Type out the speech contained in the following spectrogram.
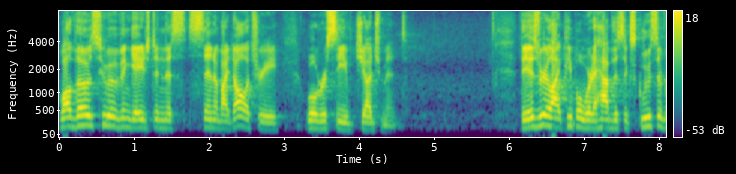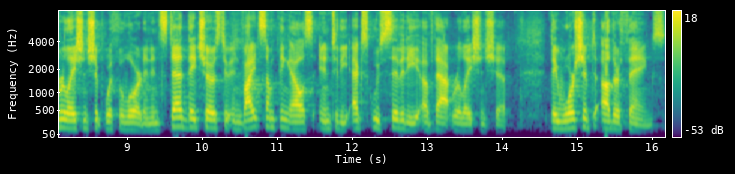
while those who have engaged in this sin of idolatry will receive judgment. The Israelite people were to have this exclusive relationship with the Lord, and instead they chose to invite something else into the exclusivity of that relationship. They worshiped other things.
